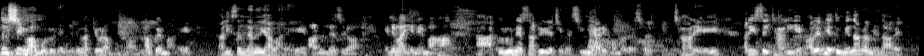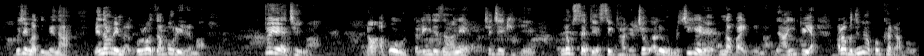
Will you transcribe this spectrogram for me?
သူ့ရှိမှမလို့လေရေလေးမပြောတာမဟုတ်ပါဘူးနောက်ကွယ်မှာလည်း ဒါလီစုံစမ်းလို့ရပါတယ်ဘာလို့လဲဆိုတော့ရေလေးမရေလေးမအာအကူတို့နဲ့စတွေ့တဲ့အချိန်မှာစီနီယာတွေပေါ်မှာ respect ထားတယ်အဲ့ဒီစိတ်ထားလေးရဲ့ဘာပဲဖြစ်သူမင်းသားတော့မင်းသားပဲအခုချိန်မှာသူမင်းသားမင်းသားပဲအကူတို့ဇက်ပုတ်တွေထဲမှာတွေ့တဲ့အချိန်မှာနော်အကိုကိုတလီတစားနဲ့ချစ်ချစ်ခင်ခင်နှုတ်ဆက်တဲ့စိတ်ထားတွေချုပ်အဲ့လိုမရှိခဲ့တဲ့နောက်ပိုက်လေးမှာအများကြီးတွေ့ရအဲ့တော့ဘယ်သူမှပုတ်ခတ်တာမဟုတ်ဘူး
